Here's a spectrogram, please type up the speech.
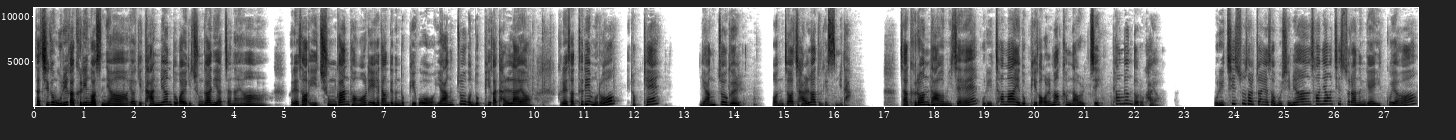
자, 지금 우리가 그린 것은요, 여기 단면도가 여기 중간이었잖아요. 그래서 이 중간 덩어리에 해당되는 높이고 양쪽은 높이가 달라요. 그래서 트림으로 이렇게 양쪽을 먼저 잘라 두겠습니다. 자, 그런 다음 이제 우리 처마의 높이가 얼만큼 나올지 평면도로 가요. 우리 치수 설정에서 보시면 선형 치수라는 게 있고요.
